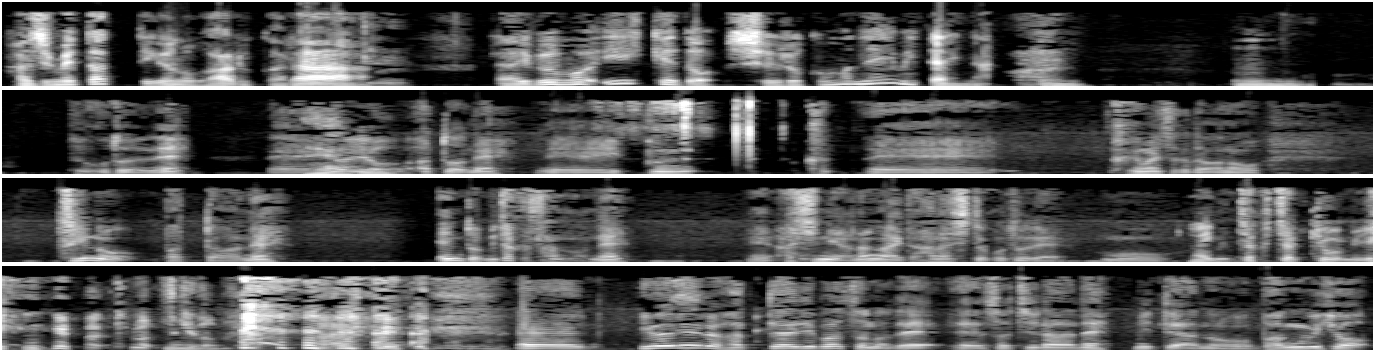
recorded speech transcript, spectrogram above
始めたっていうのがあるから、ねライブもいいけど、収録もね、みたいな。はいうん。うん。ということでね、えーねいよいよ、あとね、えー1分か、えーかけましたけど、あの、次のバッターはね、遠藤豊さんのね、えー足に穴が開いた話ということで、もう、はいめちゃくちゃ興味 がきますけど、はい。えー URL 貼ってありますので、えーそちらね、見て、あの、番組表、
